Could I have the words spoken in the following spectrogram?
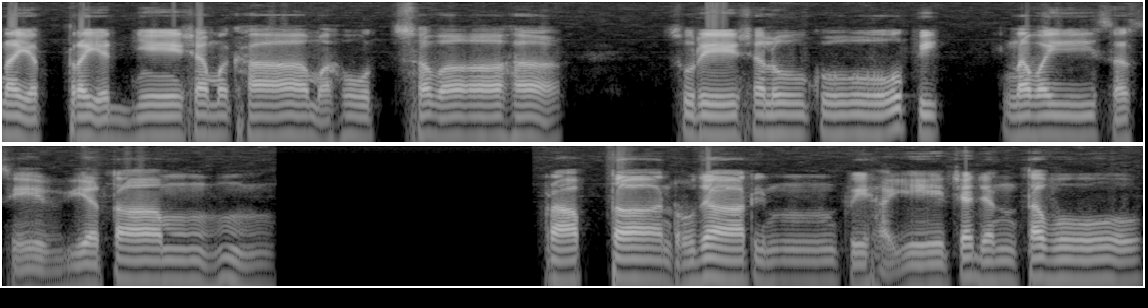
न यत्र यज्ञेशमखामहोत्सवाः सुरेशलोकोऽपि न वै स सेव्यताम् प्राप्ता नृजातिम् त्विहये च जन्तवो।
